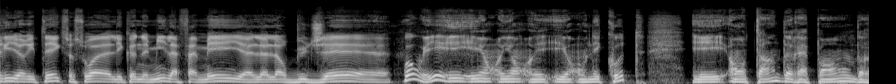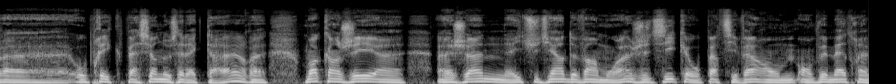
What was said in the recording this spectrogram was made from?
priorités, que ce soit l'économie, la famille, euh, le- leur budget. euh. Oui, oui, et, on, écoute et on tente de répondre euh, aux préoccupations de nos électeurs. Moi, quand j'ai un, un jeune étudiant devant moi, je dis qu'au Parti vert, on, on veut mettre un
